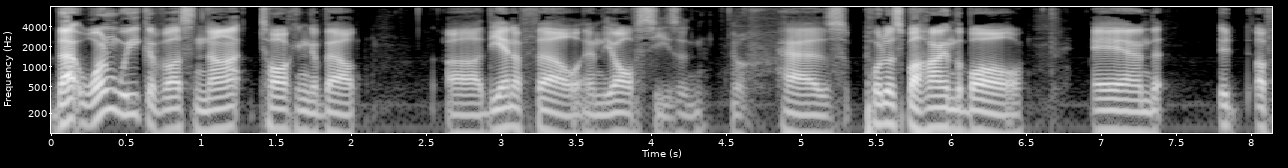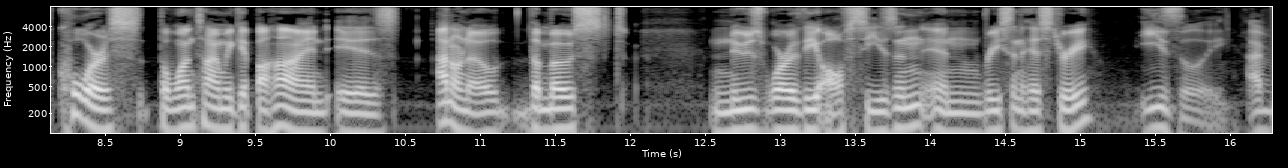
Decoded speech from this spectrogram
that one week of us not talking about uh, the NFL and the off season Oof. has put us behind the ball, and it of course the one time we get behind is I don't know the most newsworthy off season in recent history. Easily. I've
